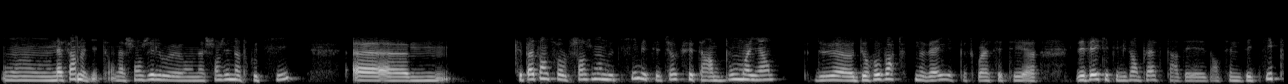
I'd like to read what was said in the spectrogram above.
On a fait un audit, on a changé, le, on a changé notre outil. C'est pas tant sur le changement d'outil, mais c'est sûr que c'était un bon moyen de, euh, de revoir toutes nos veilles, parce que c'était euh, des veilles qui étaient mises en place par des anciennes équipes.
